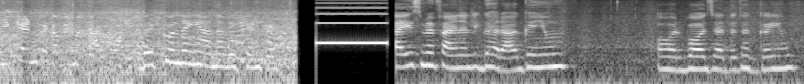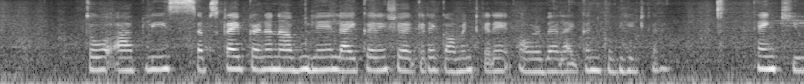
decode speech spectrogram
वीकेंड पे कभी मत आना। बिल्कुल नहीं आना वीकेंड पे। गाइस मैं फाइनली घर आ गई हूँ और बहुत ज़्यादा थक गई हूँ। तो आप प्लीज़ सब्सक्राइब करना ना भूलें लाइक करें शेयर करें कमेंट करें और बेल आइकन को भी हिट करें। थैंक यू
